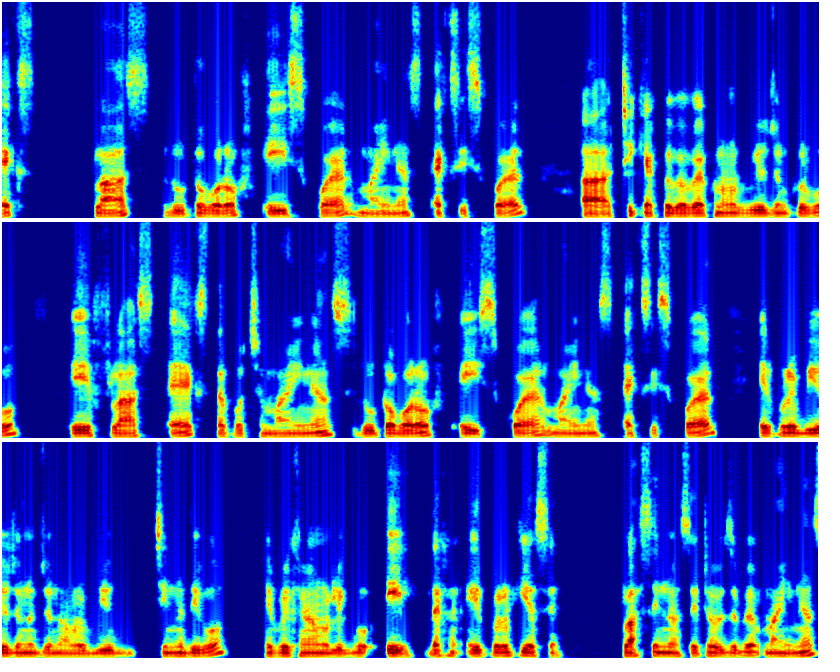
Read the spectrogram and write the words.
x plus root over of a square minus x square ঠিক একইভাবে এখন আমরা বিয়োজন করব। এ প্লাস এক্স তারপর হচ্ছে minus root over of a square minus x square এরপরে বিয়োজনের জন্য আমরা বিয়োগ চিহ্ন দিব। এরপর এখানে আমরা লিখব এ দেখেন, এরপরেও কি আছে? প্লাস চিহ্ন আছে, এটা হয়ে যাবে মাইনাস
